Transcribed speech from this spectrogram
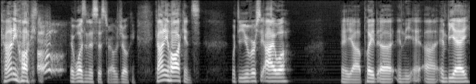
Connie Hawkins. Oh. It wasn't his sister. I was joking. Connie Hawkins went to University of Iowa. He uh, played uh, in the uh, NBA.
